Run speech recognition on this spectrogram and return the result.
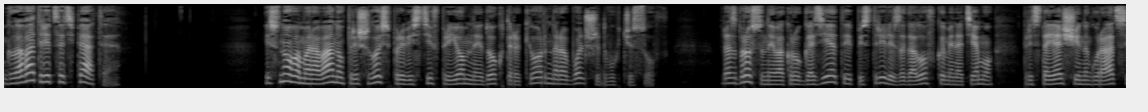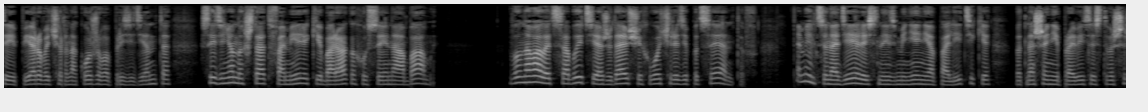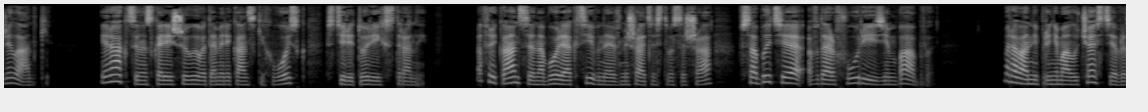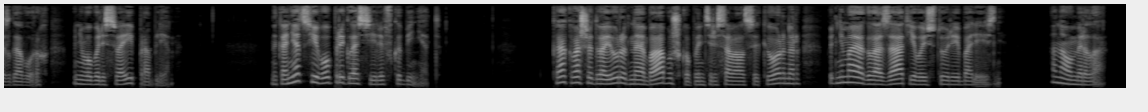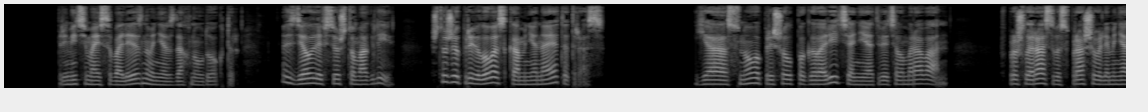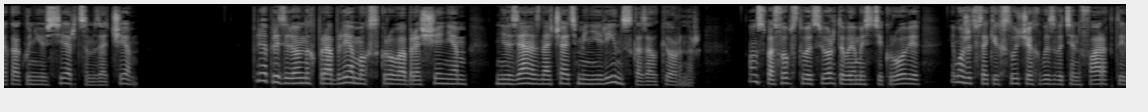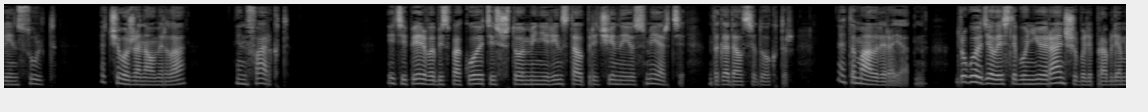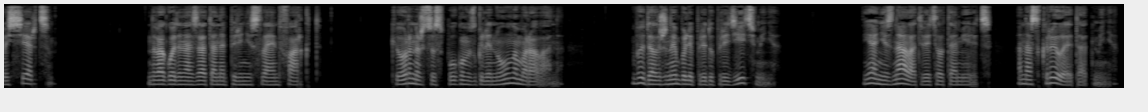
Глава 35. И снова Маравану пришлось провести в приемной доктора Кёрнера больше двух часов. Разбросанные вокруг газеты пестрили заголовками на тему предстоящей инаугурации первого чернокожего президента Соединенных Штатов Америки Барака Хусейна Обамы. Волновало это событие ожидающих в очереди пациентов. Тамильцы надеялись на изменения политики в отношении правительства Шри-Ланки и реакции на скорейший вывод американских войск с территории их страны. Африканцы на более активное вмешательство США в события в Дарфуре и Зимбабве. Мараван не принимал участия в разговорах, у него были свои проблемы. Наконец его пригласили в кабинет. «Как ваша двоюродная бабушка?» — поинтересовался Кёрнер, поднимая глаза от его истории болезни. Она умерла. «Примите мои соболезнования», — вздохнул доктор. «Вы сделали все, что могли. Что же привело вас ко мне на этот раз?» «Я снова пришел поговорить о ней», — ответил Мараван. «В прошлый раз вы спрашивали меня, как у нее сердцем, зачем?» «При определенных проблемах с кровообращением нельзя назначать минерин», — сказал Кёрнер. «Он способствует свертываемости крови и может в таких случаях вызвать инфаркт или инсульт. Отчего же она умерла?» Инфаркт. И теперь вы беспокоитесь, что Минерин стал причиной ее смерти, догадался доктор. Это маловероятно. Другое дело, если бы у нее и раньше были проблемы с сердцем. Два года назад она перенесла инфаркт. Кёрнер с испугом взглянул на Маравана. «Вы должны были предупредить меня». «Я не знал», — ответил Томилец. «Она скрыла это от меня».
